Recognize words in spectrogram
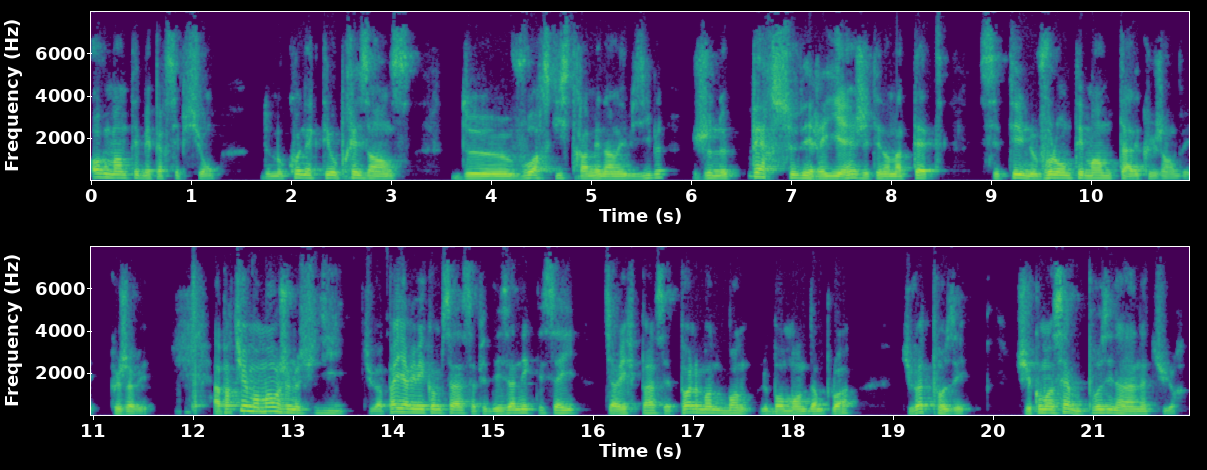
augmenter mes perceptions, de me connecter aux présences, de voir ce qui se tramait dans l'invisible, je ne percevais rien, j'étais dans ma tête. C'était une volonté mentale que j'avais. À partir du moment où je me suis dit, tu vas pas y arriver comme ça, ça fait des années que tu essayes, tu n'y arrives pas, c'est pas le bon, le bon monde d'emploi, tu vas te poser. J'ai commencé à me poser dans la nature,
